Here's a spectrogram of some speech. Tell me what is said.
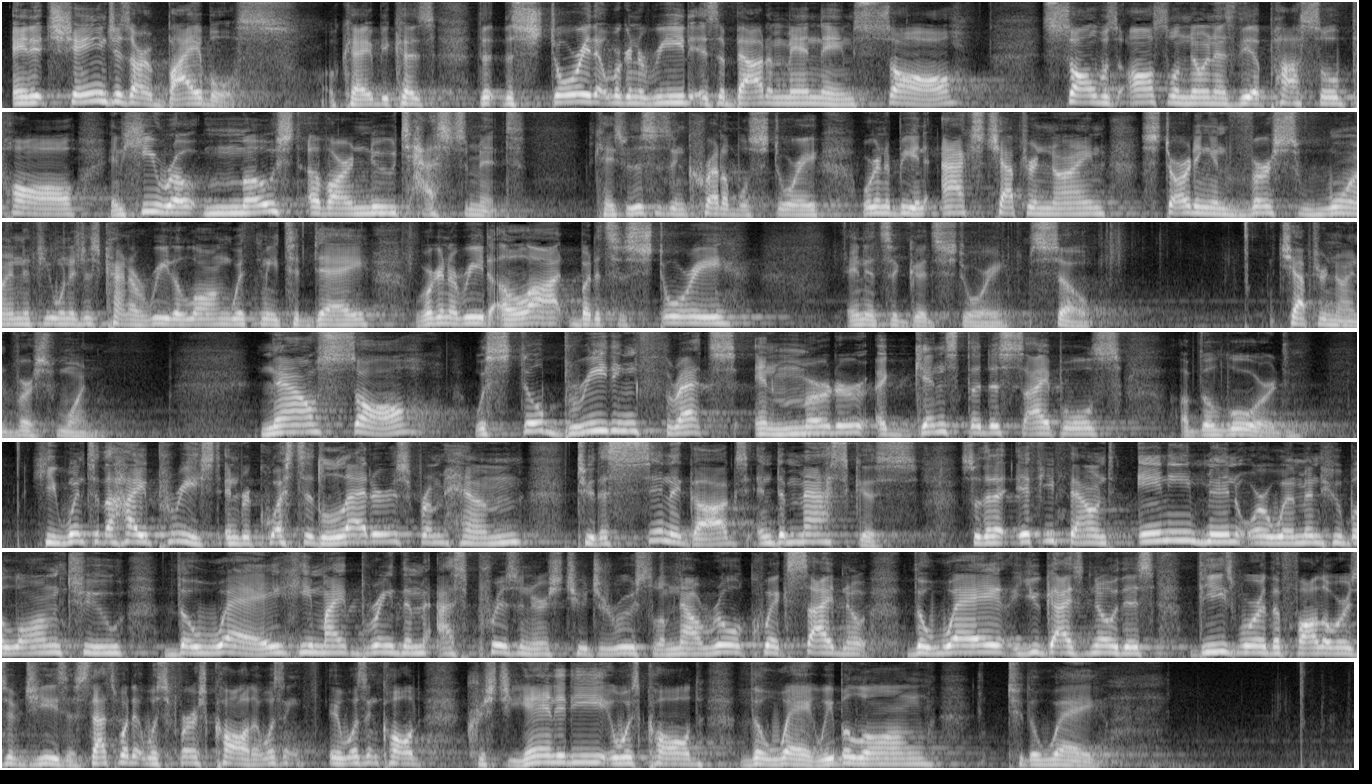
and it changes our Bibles, okay? Because the, the story that we're going to read is about a man named Saul. Saul was also known as the Apostle Paul, and he wrote most of our New Testament. Okay, so this is an incredible story. We're going to be in Acts chapter 9, starting in verse 1, if you want to just kind of read along with me today. We're going to read a lot, but it's a story, and it's a good story. So, chapter 9, verse 1. Now Saul was still breathing threats and murder against the disciples of the Lord he went to the high priest and requested letters from him to the synagogues in Damascus, so that if he found any men or women who belonged to the way, he might bring them as prisoners to Jerusalem. Now, real quick side note the way, you guys know this, these were the followers of Jesus. That's what it was first called. It wasn't, it wasn't called Christianity, it was called the way. We belong to the way.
